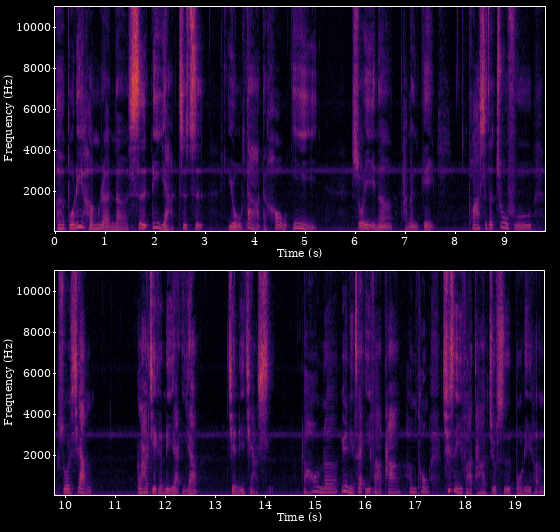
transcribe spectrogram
而伯利恒人呢，是利亚之子犹大的后裔，所以呢，他们给波阿斯的祝福说，像拉杰跟利亚一样建立家室。然后呢，愿你在以法他亨通，其实以法他就是伯利恒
